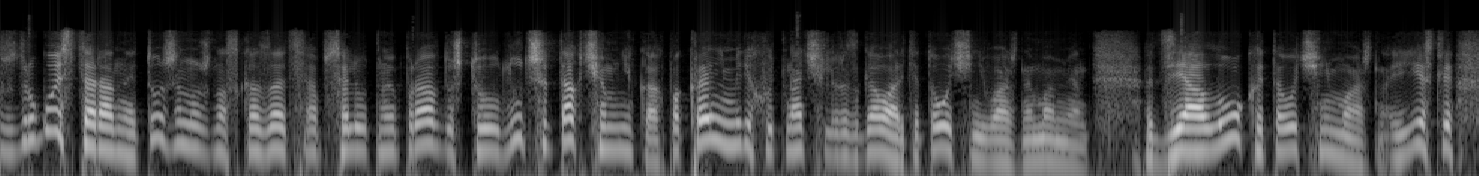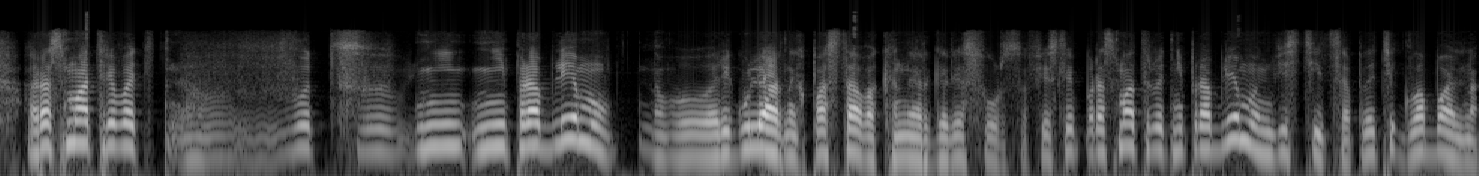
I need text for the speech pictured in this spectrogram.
с другой стороны, тоже нужно сказать абсолютную правду, что лучше так, чем никак. По крайней мере, хоть начали разговаривать. Это очень важный момент. Диалог это очень важно. И если рассматривать э, вот э, не, не проблему регулярных поставок энергоресурсов, если рассматривать не проблему инвестиций, а подойти глобально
